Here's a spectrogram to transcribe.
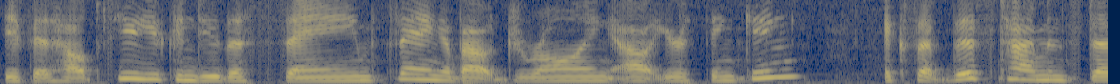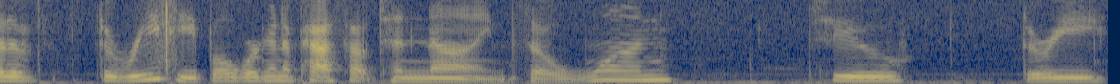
If it helps you, you can do the same thing about drawing out your thinking, except this time instead of three people, we're going to pass out to nine. So one, two, three,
